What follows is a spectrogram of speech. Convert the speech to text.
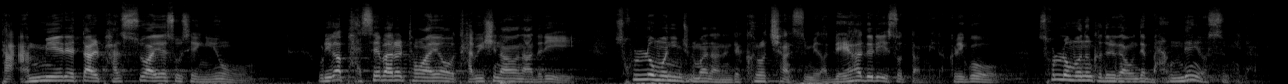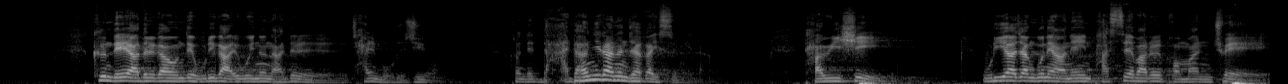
다 암미엘의 딸 바수아의 소생이요. 우리가 바세바를 통하여 다윗이 낳은 아들이 솔로몬인 줄만 아는데 그렇지 않습니다. 네 아들이 있었답니다. 그리고 솔로몬은 그들 가운데 막내였습니다. 그 네 아들 가운데 우리가 알고 있는 아들 잘 모르지요. 그런데 나단이라는 자가 있습니다. 다윗이 우리야 장군의 아내인 바세바를 범한 죄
